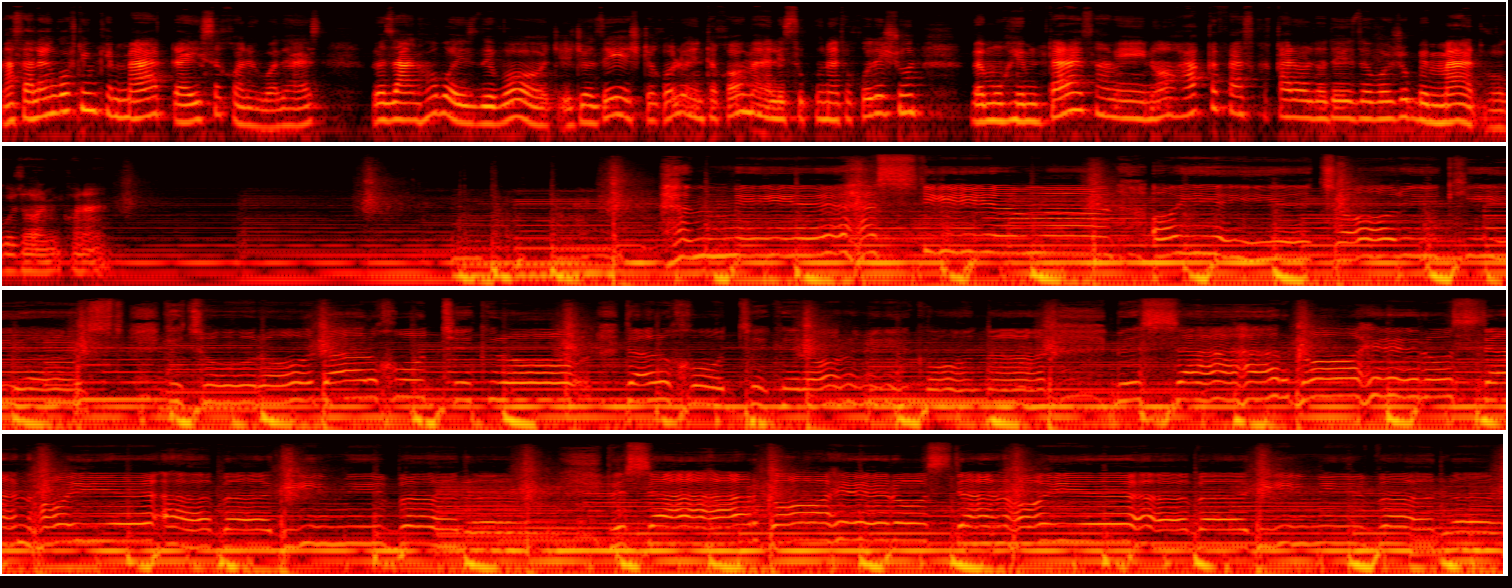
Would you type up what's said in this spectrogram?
مثلا گفتیم که مرد رئیس خانواده است و زنها با ازدواج اجازه اشتغال و انتخاب محل سکونت خودشون و مهمتر از همه اینا حق فسخ قرارداد ازدواج رو به مرد واگذار می‌کنن. همه هستی من آیه تاریکی است که تو را در خود تکرار در خود تکرار می‌کنن به سهرگاه رستنهای ابدی می‌برد به سهرگاه رستنهای ابدی می‌برد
